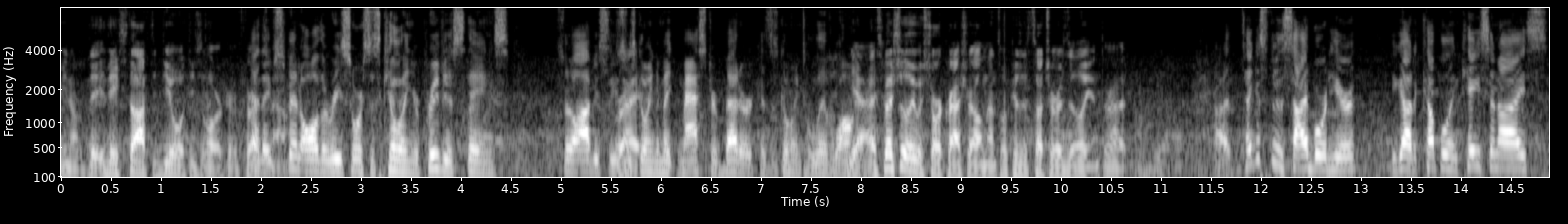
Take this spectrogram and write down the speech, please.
you know they, they still have to deal with these lower curve threats. Yeah, they've now. spent all the resources killing your previous things. So obviously it's just going to make Master better because it's going to live longer. Yeah, especially with Shorecrasher Elemental because it's such a resilient threat. All right, take us through the sideboard here. You got a couple in Case and Ice,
